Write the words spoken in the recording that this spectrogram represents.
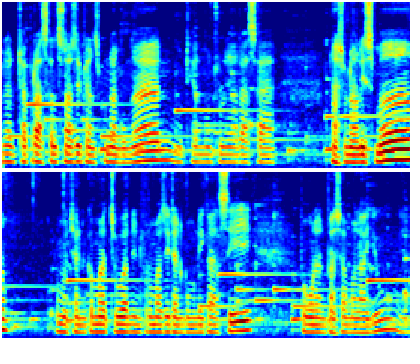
ada perasaan senasib dan sepenanggungan kemudian munculnya rasa nasionalisme kemudian kemajuan informasi dan komunikasi penggunaan bahasa Melayu ya.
